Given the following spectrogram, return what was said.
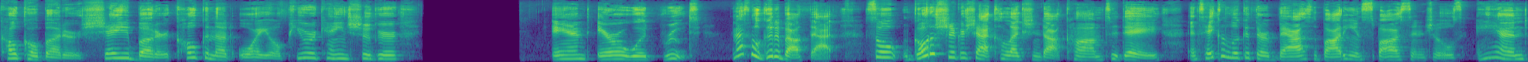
cocoa butter, shea butter, coconut oil, pure cane sugar, and arrowwood root. And I feel good about that. So go to sugarshackcollection.com today and take a look at their bath, body, and spa essentials. And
